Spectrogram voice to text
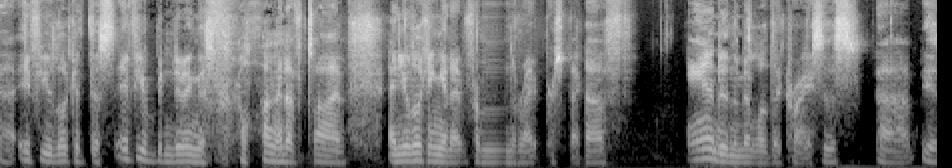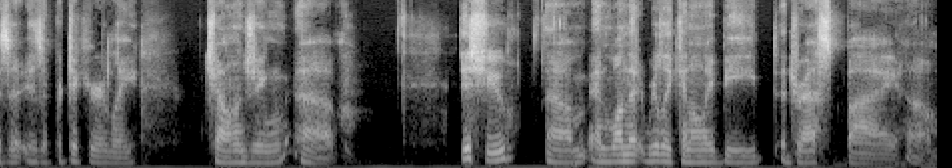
uh, if you look at this, if you've been doing this for a long enough time and you're looking at it from the right perspective and in the middle of the crisis uh, is, a, is a particularly challenging uh, issue um, and one that really can only be addressed by um,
